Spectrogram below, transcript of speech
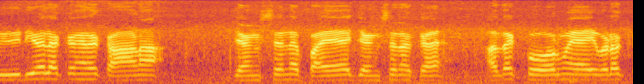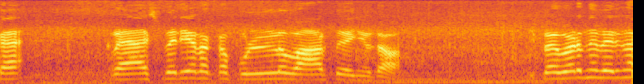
വീഡിയോയിലൊക്കെ ഇങ്ങനെ കാണാം. ജംഗ്ഷന് പഴയ ജംഗ്ഷനൊക്കെ അതൊക്കെ ഓർമ്മയായി. ഇവിടെയൊക്കെ ക്രാഷ് ബരിയറൊക്കെ ഫുള്ള് വാർത്ത് കഴിഞ്ഞു കേട്ടോ ഇപ്പോൾ ഇവിടെ നിന്ന് വരുന്ന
